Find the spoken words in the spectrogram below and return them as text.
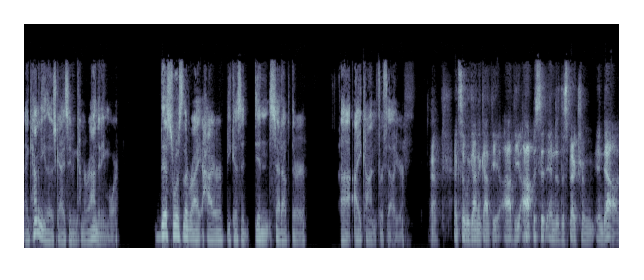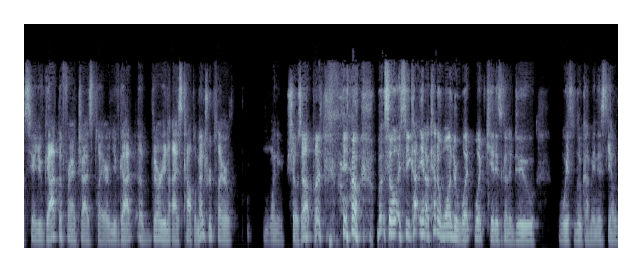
like how many of those guys even come around anymore? this was the right hire because it didn't set up their uh, icon for failure. Yeah, and so we kind of got the uh, the opposite end of the spectrum in Dallas. You know, you've got the franchise player, and you've got a very nice complementary player when he shows up. But you know, but so so you you know kind of wonder what what Kidd is going to do with Luke. I mean, this you know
